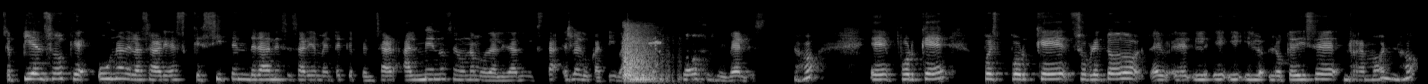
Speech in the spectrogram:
sea, pienso que una de las áreas que sí tendrá necesariamente que pensar, al menos en una modalidad mixta, es la educativa, en todos sus niveles. ¿no? Eh, ¿Por qué? Pues porque, sobre todo, eh, y, y, lo que dice Ramón, ¿no?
